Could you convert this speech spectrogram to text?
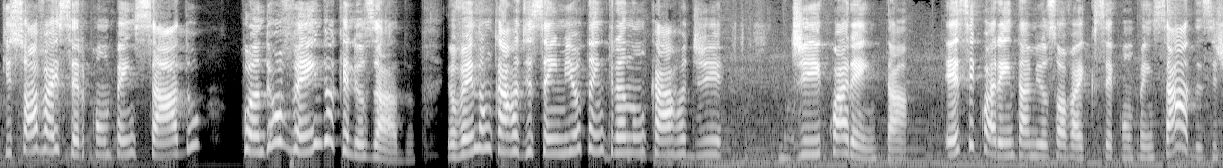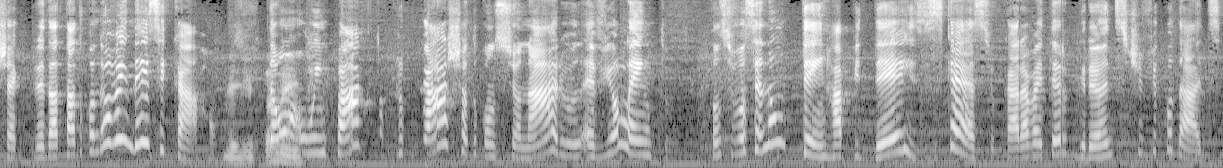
que só vai ser compensado quando eu vendo aquele usado. Eu vendo um carro de 100 mil, tá entrando um carro de, de 40. Esse 40 mil só vai ser compensado, esse cheque predatado, quando eu vender esse carro. Justamente. Então, o impacto para o caixa do concessionário é violento. Então, se você não tem rapidez, esquece, o cara vai ter grandes dificuldades.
